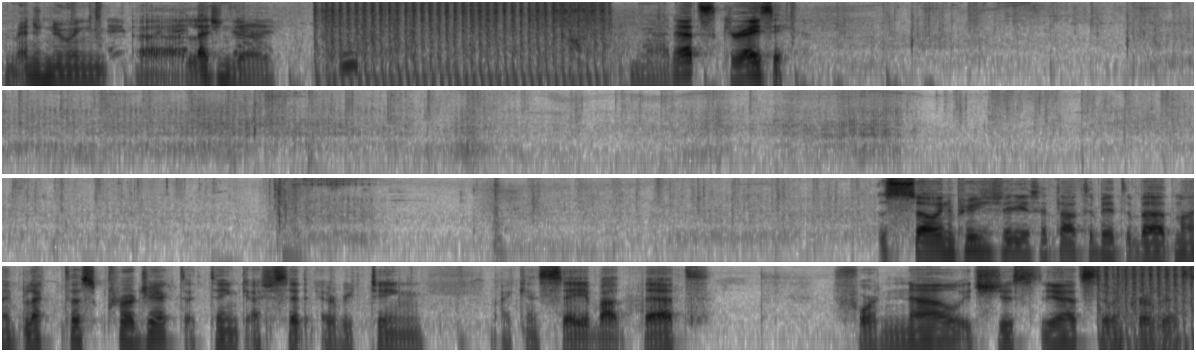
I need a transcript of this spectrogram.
Imagine doing uh, legendary. That's crazy. So in the previous videos I talked a bit about my Black Tusk project. I think I've said everything I can say about that. For now it's just, yeah, it's still in progress.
